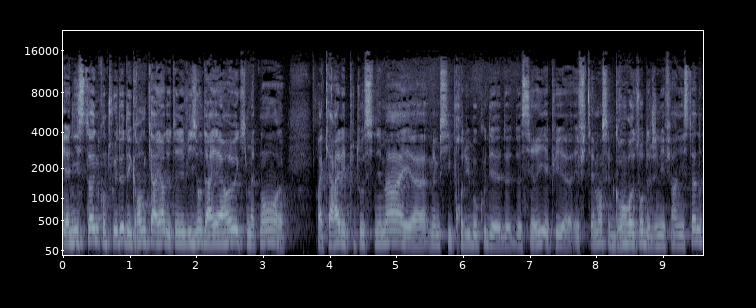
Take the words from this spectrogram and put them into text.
et Aniston, qui ont tous les deux des grandes carrières de télévision derrière eux et qui maintenant. Euh, enfin, Carell est plutôt cinéma, et euh, même s'il produit beaucoup de, de, de, séries. Et puis, euh, effectivement, c'est le grand retour de Jennifer Aniston.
